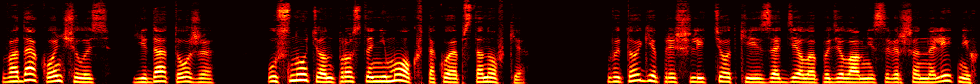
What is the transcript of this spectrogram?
Вода кончилась, еда тоже. Уснуть он просто не мог в такой обстановке. В итоге пришли тетки из отдела по делам несовершеннолетних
